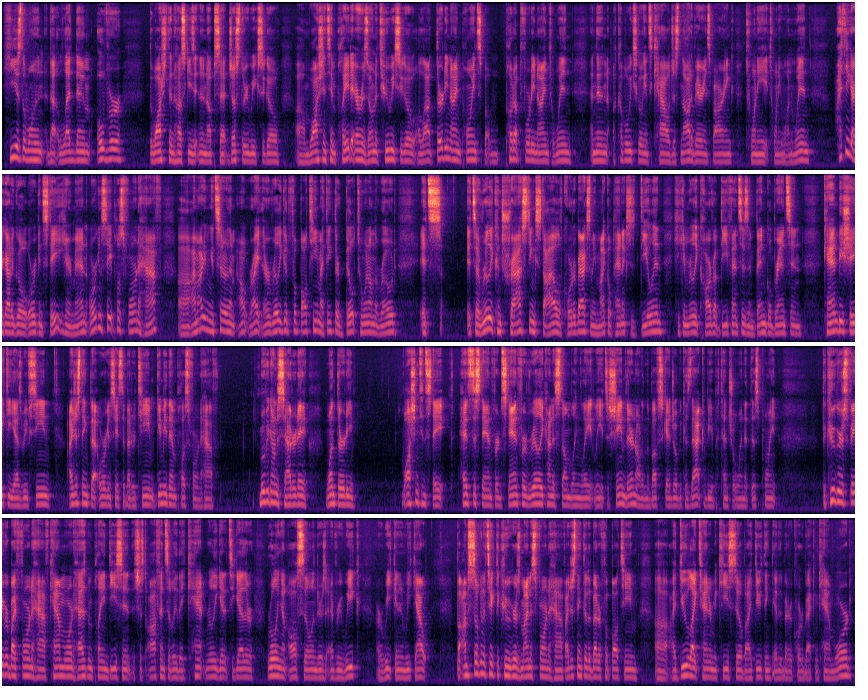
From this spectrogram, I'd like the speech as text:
He is the one that led them over the Washington Huskies in an upset just three weeks ago. Um, Washington played Arizona two weeks ago, allowed 39 points, but put up 49 to win. And then a couple weeks ago against Cal, just not a very inspiring 28 21 win. I think I got to go Oregon State here, man. Oregon State plus four and a half. Uh, I might even consider them outright. They're a really good football team. I think they're built to win on the road. It's it's a really contrasting style of quarterbacks. I mean, Michael Penix is dealing. He can really carve up defenses, and Ben Gulbranson can be shaky, as we've seen. I just think that Oregon State's a better team. Give me them plus four and a half. Moving on to Saturday, 1.30, Washington State heads to Stanford. Stanford really kind of stumbling lately. It's a shame they're not on the buff schedule because that could be a potential win at this point. The Cougars favored by four and a half. Cam Ward has been playing decent. It's just offensively they can't really get it together, rolling on all cylinders every week or week in and week out. But I'm still going to take the Cougars minus four and a half. I just think they're the better football team. Uh, I do like Tanner McKee still, but I do think they have the better quarterback in Cam Ward.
